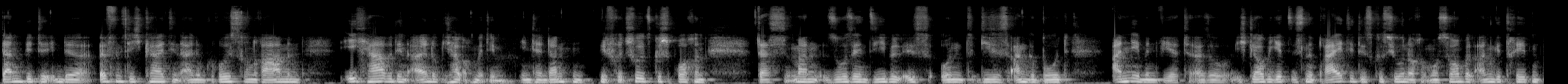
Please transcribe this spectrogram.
dann bitte in der Öffentlichkeit, in einem größeren Rahmen, ich habe den Eindruck, ich habe auch mit dem Intendanten Wilfried Schulz gesprochen, dass man so sensibel ist und dieses Angebot annehmen wird. Also ich glaube, jetzt ist eine breite Diskussion auch im Ensemble angetreten,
